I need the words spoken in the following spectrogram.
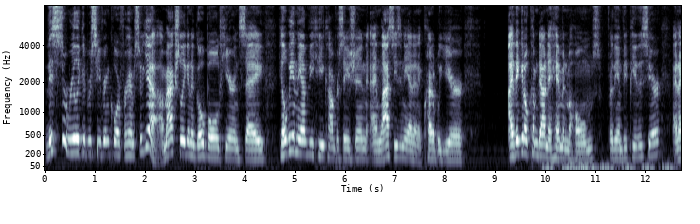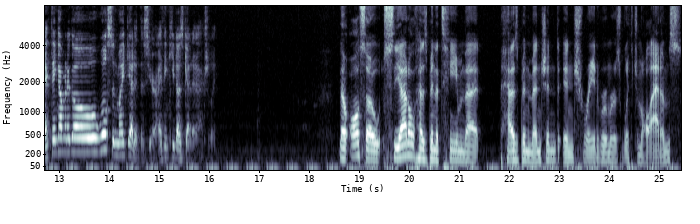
this is a really good receiving core for him. So yeah, I'm actually gonna go bold here and say he'll be in the MVP conversation. And last season he had an incredible year. I think it'll come down to him and Mahomes for the MVP this year. And I think I'm gonna go Wilson might get it this year. I think he does get it actually. Now, also, Seattle has been a team that has been mentioned in trade rumors with Jamal Adams.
